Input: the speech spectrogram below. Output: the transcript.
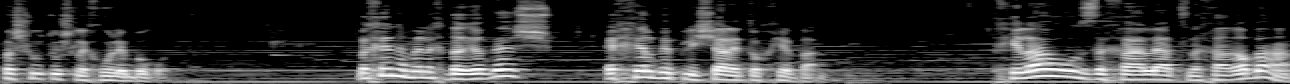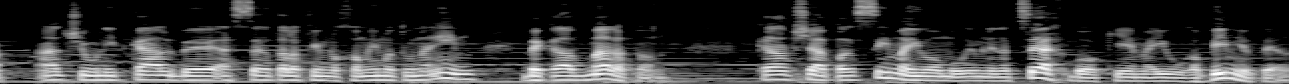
פשוט הושלכו לבורות. לכן המלך דריווש החל בפלישה לתוך יוון. תחילה הוא זכה להצלחה רבה, עד שהוא נתקל בעשרת אלפים לוחמים אתונאים בקרב מרתון, קרב שהפרסים היו אמורים לנצח בו כי הם היו רבים יותר,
